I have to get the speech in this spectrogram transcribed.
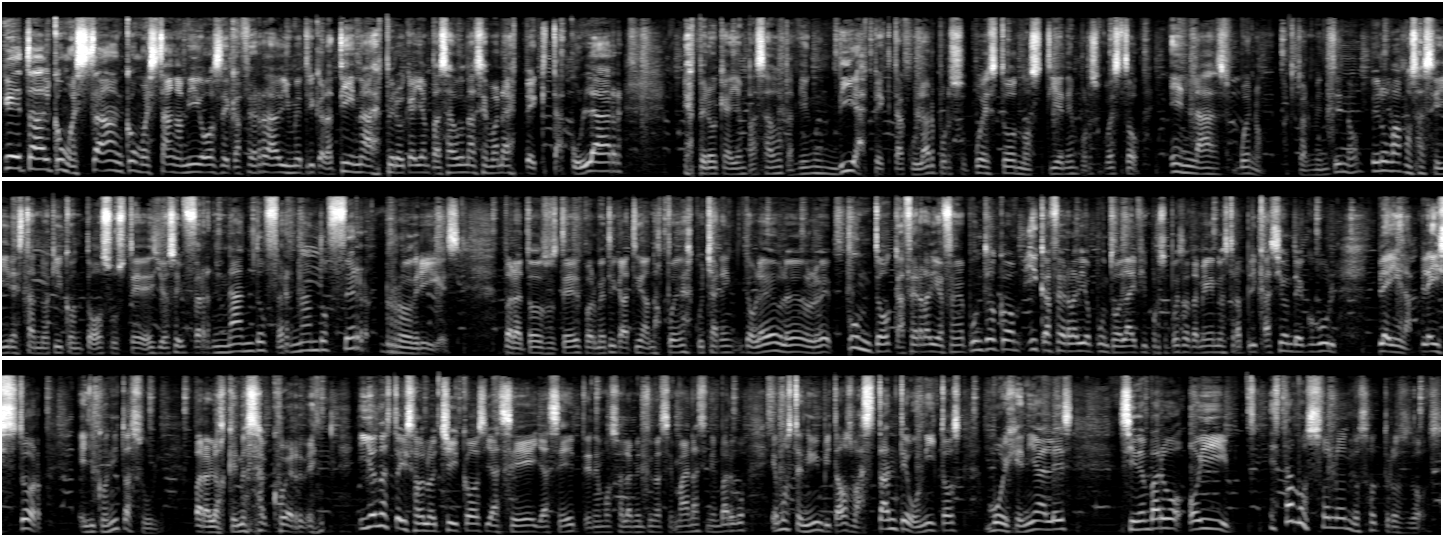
¿Qué tal? ¿Cómo están? ¿Cómo están amigos de Café Radio y Métrica Latina? Espero que hayan pasado una semana espectacular. Espero que hayan pasado también un día espectacular, por supuesto. Nos tienen, por supuesto, en las... Bueno, actualmente no, pero vamos a seguir estando aquí con todos ustedes. Yo soy Fernando, Fernando Fer Rodríguez. Para todos ustedes, por Métrica Latina, nos pueden escuchar en www.caferradiofm.com y caferradio.live y, por supuesto, también en nuestra aplicación de Google Play en la Play Store. El iconito azul para los que no se acuerden. Y yo no estoy solo, chicos, ya sé, ya sé, tenemos solamente una semana, sin embargo, hemos tenido invitados bastante bonitos, muy geniales. Sin embargo, hoy estamos solo nosotros dos.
